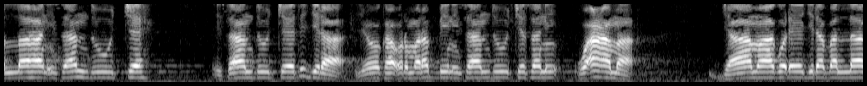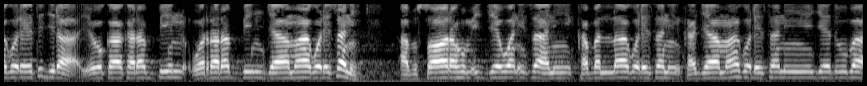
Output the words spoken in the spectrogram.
allahan isaan duuche isaan duucheeti jira yookaan orma rabbiin isaan duuchesani wa'aama jaamaa godhee jira ballaa godheeti jira yookaan ka rabbiin warra rabbiin jaamaa godhe sani. Absaarahum ijjeewwan isaanii ka ballaa godhe sani ka jaamaa godhe sanii jee duuba.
